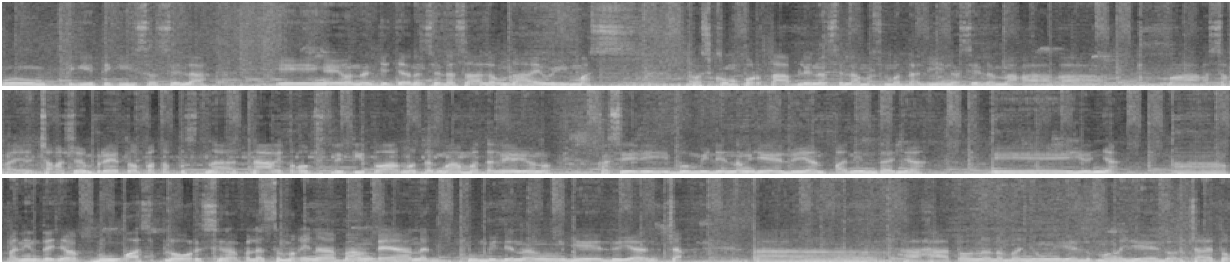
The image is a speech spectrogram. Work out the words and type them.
kung tigi-tigisa sila. Eh ngayon nandiyan na sila sa along the highway. Mas mas komportable na sila mas madali na sila makaka makakasakay. At saka syempre ito patapos na. At nakita ko si Tito Arnold nagmamadali yun no? kasi bumili ng yelo yan paninda niya. Eh yun nga. Ah, paninda niya. Bukas Flores nga pala sa Makinabang kaya nagbumili ng yelo yan. Tsak ah, hahataw na naman yung yelo mga yelo. Tsak ito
